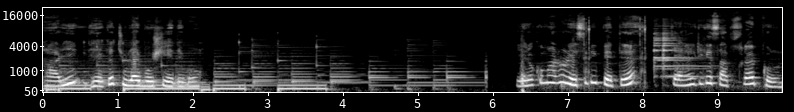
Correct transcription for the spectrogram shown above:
হাঁড়ি ঢেকে চুলায় বসিয়ে দেব। এরকম আরও রেসিপি পেতে চ্যানেলটিকে সাবস্ক্রাইব করুন।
